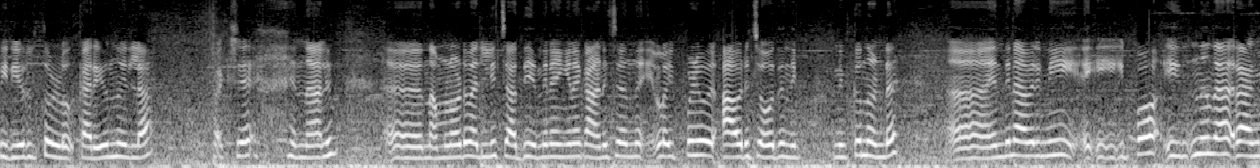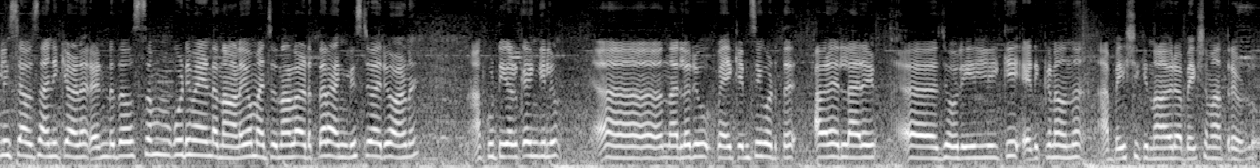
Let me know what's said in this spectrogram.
പിരിയത്തുള്ളൂ കരയൊന്നുമില്ല. പക്ഷേ എന്നാലും നമ്മളോട് വലിയ ചതി എന്തിനാ ഇങ്ങനെ കാണിച്ചതെന്ന് ഉള്ള ഇപ്പോഴും ആ ഒരു ചോദ്യം നിൽക്കുന്നുണ്ട്. എന്തിനാ അവരിനി ഇപ്പോൾ ഇന്ന് റാങ്ക് ലിസ്റ്റ് അവസാനിക്കുകയാണ് രണ്ട് ദിവസം കൂടി വേണ്ട. നാളെയോ മറ്റന്നാളോ അടുത്ത റാങ്ക് ലിസ്റ്റ് വരുവാണ്. ആ കുട്ടികൾക്കെങ്കിലും നല്ലൊരു വേക്കൻസി കൊടുത്ത് അവരെല്ലാവരെയും ജോലിയിലേക്ക് എടുക്കണമെന്ന് അപേക്ഷിക്കുന്നു ആ ഒരു അപേക്ഷ മാത്രമേ ഉള്ളൂ.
